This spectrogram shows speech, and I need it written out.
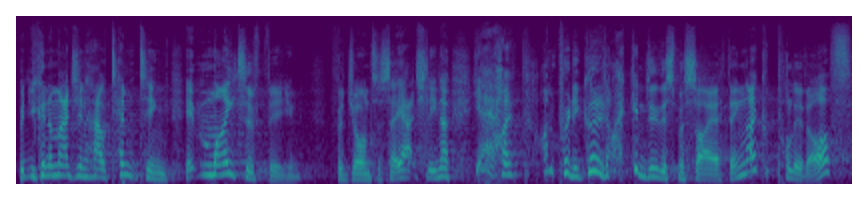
But you can imagine how tempting it might have been for John to say, actually, no, yeah, I, am pretty good. I can do this Messiah thing. I could pull it off.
